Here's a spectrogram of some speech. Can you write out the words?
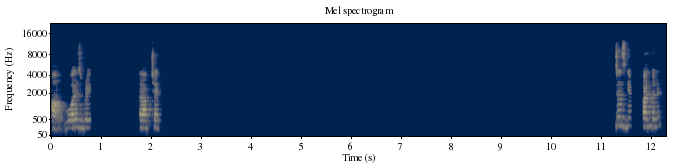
हाँ वॉइस ब्रेक अगर आप check just give one minute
